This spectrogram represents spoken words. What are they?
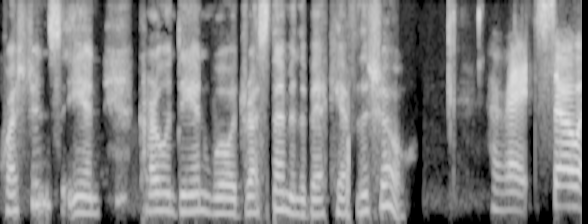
questions, and Carl and Dan will address them in the back half of the show. All right. So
